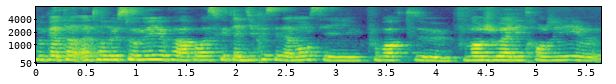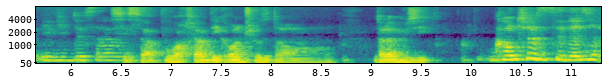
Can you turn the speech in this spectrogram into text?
Donc atteindre, atteindre le sommet euh, par rapport à ce que tu as dit précédemment, c'est pouvoir, te, pouvoir jouer à l'étranger euh, et vivre de ça. C'est ça, pouvoir faire des grandes choses dans, dans la musique. Grande chose, c'est-à-dire?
